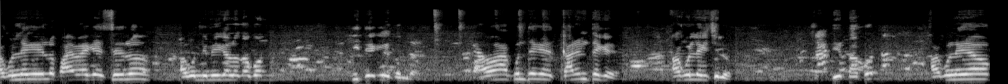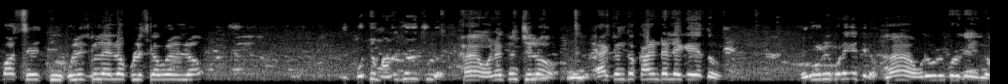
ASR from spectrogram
আগুন লেগে গেলো ফায়ার ব্যাগে এসেছিল আগুন নেমে গেল তখন। কি দেখলে তোমরা? আগুন থেকে কারেন্ট থেকে আগুন লেগেছিল। দিয়ে তারপর? আগুন লেগে যাওয়ার পর সে পুলিশগুলো এলো পুলিশ কাকুগুলো এলো। প্রচুর মানুষজন ছিল? হ্যাঁ অনেকজন ছিল। একজন তো কারেন্টে লেগে যেত। উড়ে উড়ে পড়ে গেছিল? হ্যাঁ উড়ে উড়ে পড়ে গেলো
